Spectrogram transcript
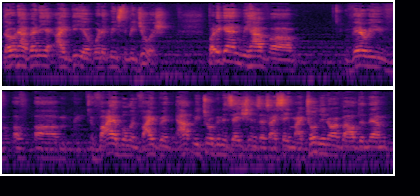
don't have any idea what it means to be Jewish. But again, we have uh, very um, viable and vibrant outreach organizations. As I say, my children are involved in them,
